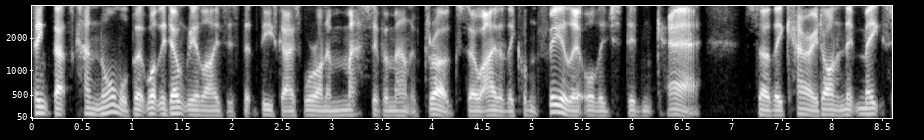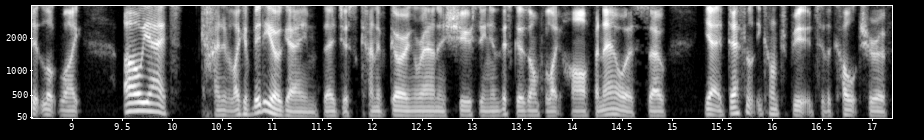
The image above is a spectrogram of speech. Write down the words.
think that's kind of normal, but what they don't realize is that these guys were on a massive amount of drugs. So either they couldn't feel it or they just didn't care. So they carried on, and it makes it look like, oh, yeah, it's kind of like a video game. They're just kind of going around and shooting, and this goes on for like half an hour. So, yeah, it definitely contributed to the culture of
